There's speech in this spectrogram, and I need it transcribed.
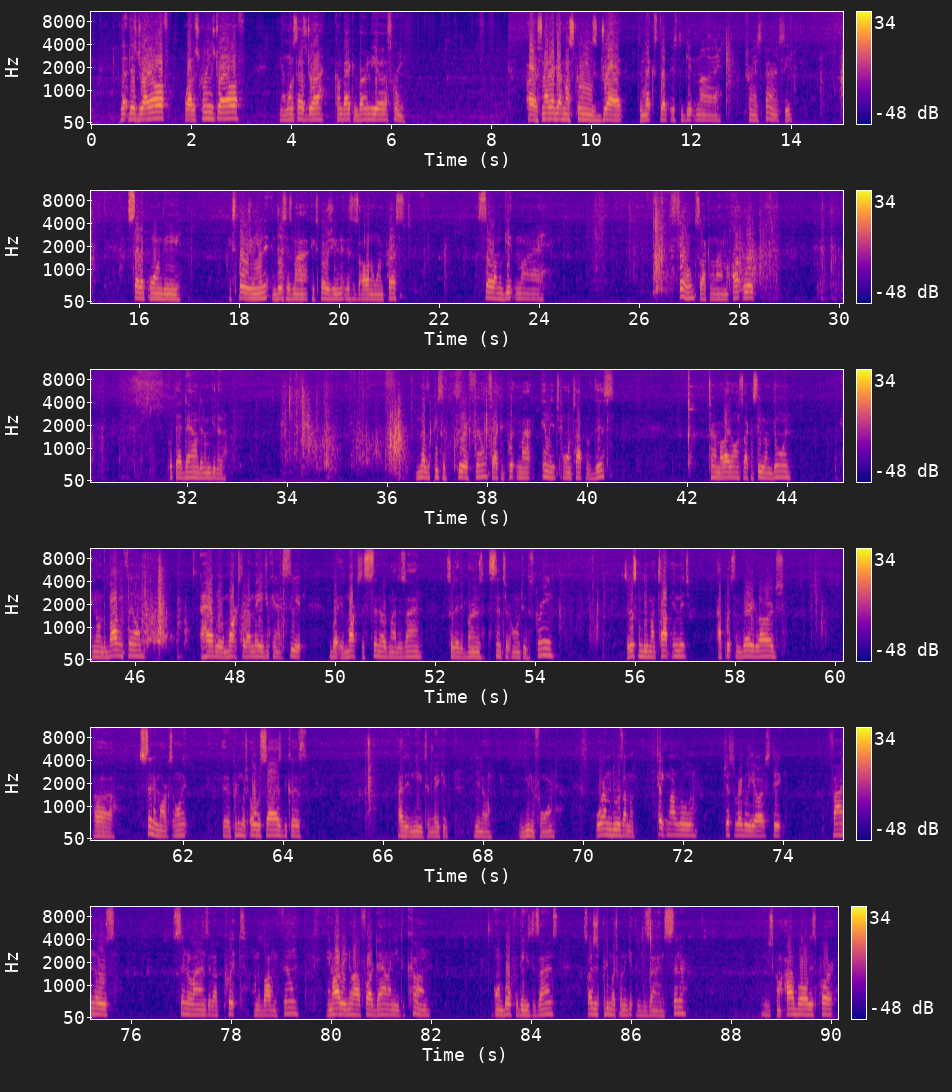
let this dry off while the screens dry off. And then once that's dry, come back and burn the uh, screen. All right, so now that I got my screens dried, the next step is to get my transparency set up on the exposure unit. And this is my exposure unit. This is all-in-one press. So I'm gonna get my film so I can line my artwork put that down, then I'm gonna get a another piece of clear film so I can put my image on top of this. Turn my light on so I can see what I'm doing. And on the bottom film, I have little marks that I made. You can't see it, but it marks the center of my design. so that it burns center onto the screen. So this is going to be my top image. I put some very large uh, center marks on it that are pretty much oversized because I didn't need to make it, you know, uniformed. But what I'm to do is I'm to take my ruler, just a regular yardstick, find those center lines that I put on the bottom film, and I already know how far down I need to come on both of these designs. So I just pretty much want to get the design center. I'm just to eyeball this part.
